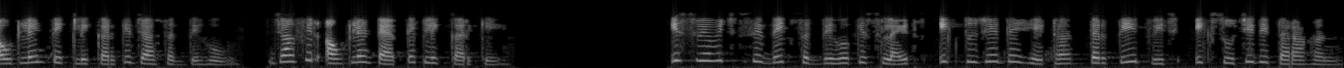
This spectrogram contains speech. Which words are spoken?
ਆਊਟਲਾਈਨ ਤੇ ਕਲਿਕ ਕਰਕੇ ਜਾ ਸਕਦੇ ਹੋ ਜਾਂ ਫਿਰ ਆਊਟਲਾਈਨ ਟੈਬ ਤੇ ਕਲਿਕ ਕਰਕੇ। ਇਸ ਵਿਊ ਵਿੱਚ ਤੁਸੀਂ ਦੇਖ ਸਕਦੇ ਹੋ ਕਿ ਸਲਾਈਡਸ ਇੱਕ ਦੂਜੇ ਦੇ ਹੇਠਾਂ ਤਰਤੀਬ ਵਿੱਚ ਇੱਕ ਸੂਚੀ ਦੀ ਤਰ੍ਹਾਂ ਹਨ।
